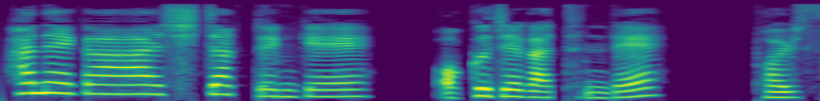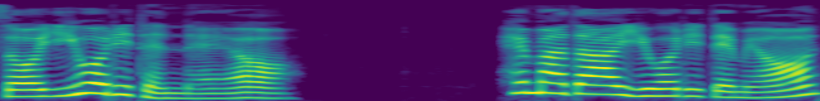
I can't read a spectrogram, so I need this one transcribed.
한 해가 시작된 게 엊그제 같은데 벌써 2월이 됐네요. 해마다 2월이 되면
